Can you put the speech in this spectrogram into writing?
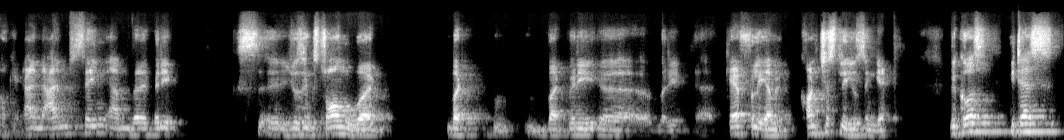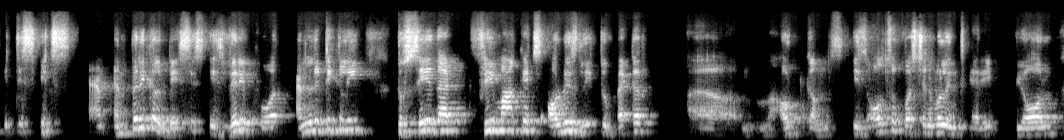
Okay, and I'm saying I'm very, very uh, using strong word but but very uh, very uh, carefully, I mean, consciously using it because it has it is its empirical basis is very poor analytically to say that free markets always lead to better uh, outcomes is also questionable in theory. We all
